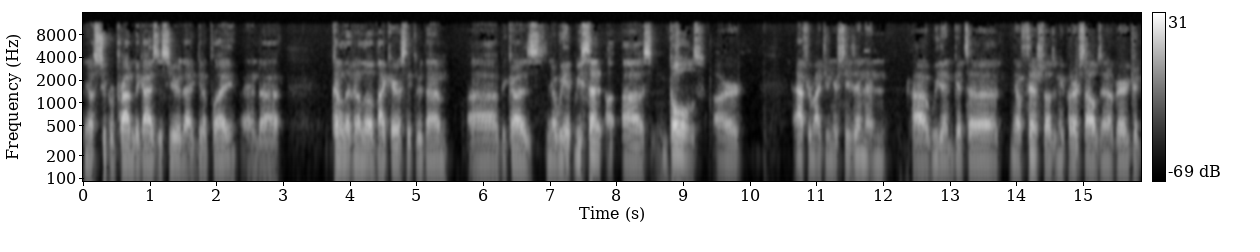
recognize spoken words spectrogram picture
you know super proud of the guys this year that get to play and uh, kind of living a little vicariously through them uh, because you know we we set uh, goals are after my junior season, and uh, we didn't get to you know finish those, and we put ourselves in a very good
